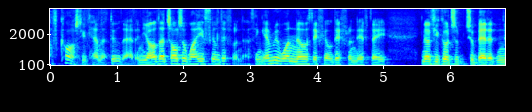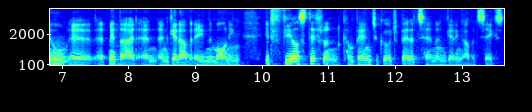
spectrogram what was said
Of course, you cannot do that. And that's also why you feel different. I think everyone knows they feel different if they you know, if you go to, to bed at noon, uh, at midnight and, and get up at 8 in the morning, it feels different comparing to go to bed at 10 and getting up at 6.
